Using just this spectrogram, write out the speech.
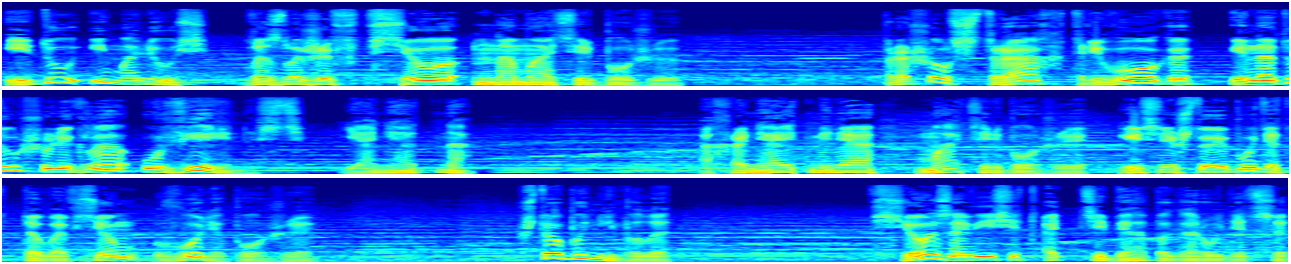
Иду и молюсь, возложив все на Матерь Божию. Прошел страх, тревога, и на душу легла уверенность я не одна. Охраняет меня Матерь Божия, если что и будет, то во всем воля Божия. Что бы ни было, все зависит от тебя, Богородица,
